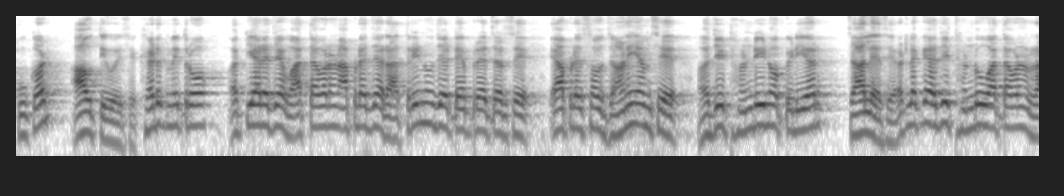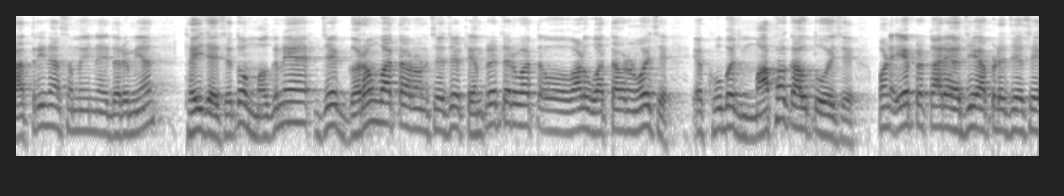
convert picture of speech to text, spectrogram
કુકડ આવતી હોય છે. ખેડૂત મિત્રો, અત્યારે જે વાતાવરણ આપણે જે રાત્રિનું જે ટેમ્પરેચર છે, એ આપણે સૌ જાણીએ એમ છે, હજી ઠંડીનો પીરિયડ ચાલે છે. એટલે કે હજી ઠંડુ વાતાવરણ રાત્રિના સમયના દરમિયાન થઈ જાય છે. તો મગને જે ગરમ વાતાવરણ છે, જે ટેમ્પરેચર વાળું વાતાવરણ હોય છે, એ ખૂબ જ માફક આવતું હોય છે. પણ એ પ્રકારે હજી આપણે જે છે,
